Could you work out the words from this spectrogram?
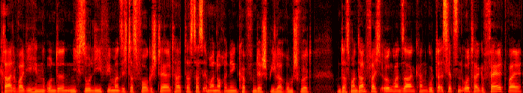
gerade weil die Hinrunde nicht so lief, wie man sich das vorgestellt hat, dass das immer noch in den Köpfen der Spieler rumschwirrt. Und dass man dann vielleicht irgendwann sagen kann, gut, da ist jetzt ein Urteil gefällt, weil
